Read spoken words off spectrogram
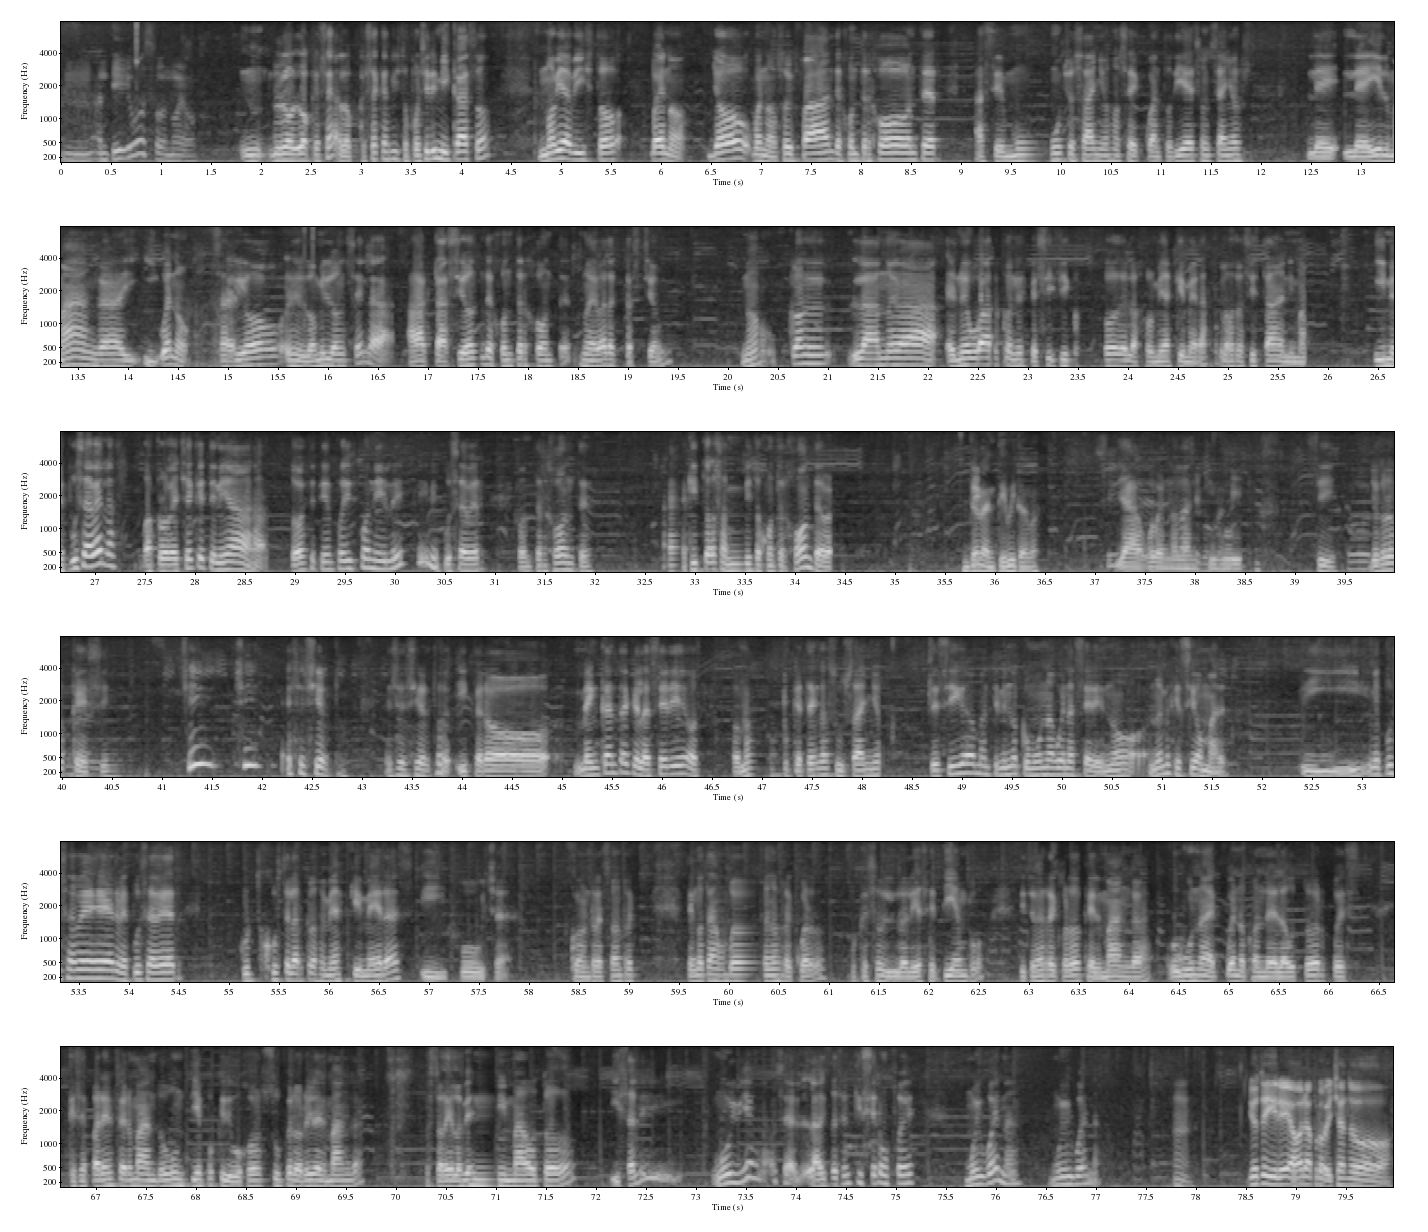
Mm, ¿Antiguos o nuevos? Mm, lo, lo que sea, lo que sea que has visto. Por decir, en mi caso, no había visto bueno, yo, bueno, soy fan de Hunter x Hunter. Hace mu- muchos años, no sé cuántos, 10, 11 años, le- leí el manga y, y, bueno, salió en el 2011 la adaptación de Hunter x Hunter, nueva adaptación, ¿no? Con la nueva, el nuevo arco en específico de las hormigas quimeras, porque las otras sí están animadas. Y me puse a verlas, aproveché que tenía todo este tiempo disponible y me puse a ver Hunter x Hunter. Aquí todos han visto Hunter x Hunter, ¿verdad? Yo la antiguita, ¿no? Sí, Ya, bueno, la pues. Sí, Todo yo creo que sí. Sí, sí, eso es cierto. Eso es cierto. Y pero me encanta que la serie, o no, porque tenga sus años, se siga manteniendo como una buena serie. No, no envejeció mal. Y me puse a ver, me puse a ver ju- justo el arco de las hormigas quimeras y pucha, con razón tengo tan bu- buenos recuerdos, porque eso lo leí hace tiempo y todavía recuerdo que el manga, hubo una, bueno, cuando el autor pues que se para enfermando, hubo un tiempo que dibujó súper horrible el manga, pues todavía lo había animado todo y sale muy bien, ¿no? o sea, la actuación que hicieron fue muy buena, muy buena. Mm. Yo te diré ahora aprovechando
